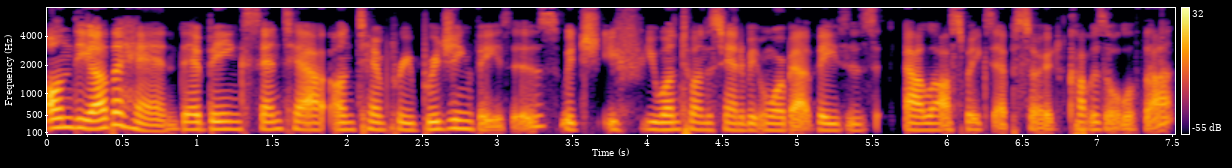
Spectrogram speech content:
on the other hand, they're being sent out on temporary bridging visas, which, if you want to understand a bit more about visas, our last week's episode covers all of that.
